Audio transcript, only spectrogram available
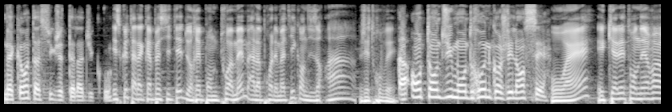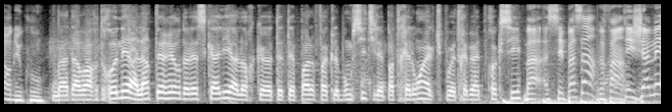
Mais comment t'as su que j'étais là du coup Est-ce que tu as la capacité de répondre toi-même à la problématique en disant Ah, j'ai trouvé T'as entendu mon drone quand je l'ai lancé Ouais, et quelle est ton erreur du coup Bah d'avoir droné à l'intérieur de l'escalier alors que t'étais pas, enfin que le bomb site il est pas très loin et que tu pouvais très bien être proxy. Bah, c'est pas ça. Enfin, t'es jamais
